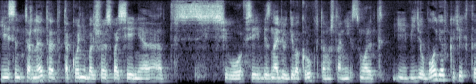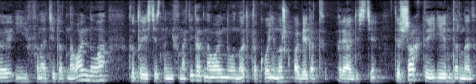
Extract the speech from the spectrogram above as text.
есть интернет, это такое небольшое спасение от всего, всей безнадеги вокруг, потому что они смотрят и видеоблогеров каких-то, и фанатеют от Навального. Кто-то, естественно, не фанатит от Навального, но это такой немножко побег от реальности. То есть шахты и интернет.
